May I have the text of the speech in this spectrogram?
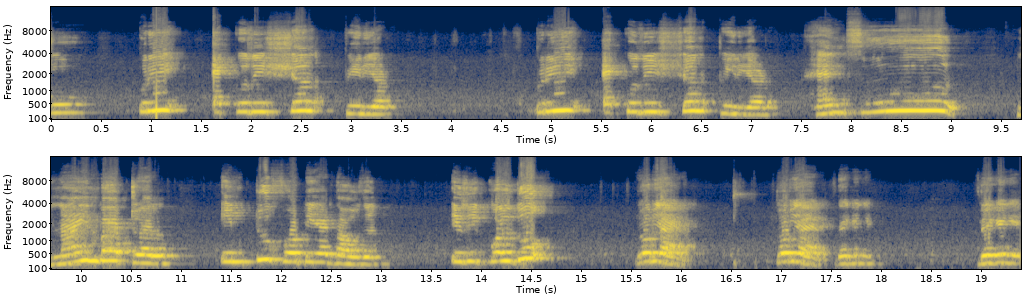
to pre-acquisition period pre-acquisition period hence 9 by 12 into 48,000 is equal to जो भी आएगा जो भी आएगा, देखेंगे देखेंगे,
